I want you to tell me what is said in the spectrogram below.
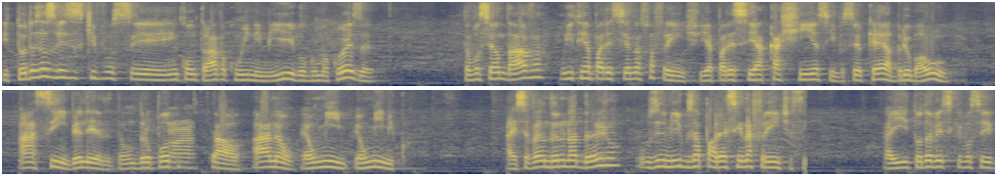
E todas as vezes que você encontrava com um inimigo, alguma coisa, então você andava, o item aparecia na sua frente. E aparecia a caixinha assim, você quer abrir o baú? Ah, sim, beleza. Então dropou ah. tal. Ah, não, é um, mim, é um mímico. Aí você vai andando na dungeon, os inimigos aparecem na frente, assim. Aí toda vez que você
